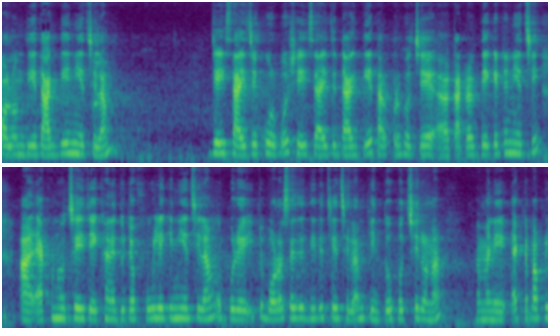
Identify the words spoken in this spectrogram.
কলম দিয়ে দাগ দিয়ে নিয়েছিলাম। যেই সাইজে করব, সেই সাইজে দাগ দিয়ে তারপর হচ্ছে কাটার দিয়ে কেটে নিয়েছি। আর এখন হচ্ছে এই যে এখানে দুটো ফুল এঁকে নিয়েছিলাম, উপরে একটু বড় সাইজের দিতে চেয়েছিলাম, কিন্তু হচ্ছিল না। মানে একটা পাপড়ি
